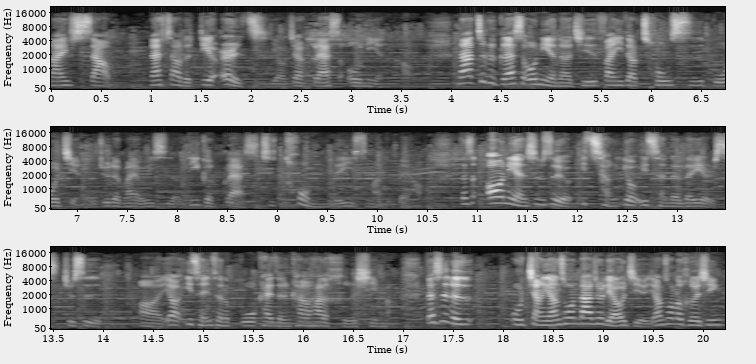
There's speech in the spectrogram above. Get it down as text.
Knife Out Knife Out 的第二集哦，叫 Glass Onion 哈。那这个 glass onion 呢，其实翻译叫抽丝剥茧，我觉得蛮有意思的。第一个 glass 是透明的意思嘛，对不对？哈，但是 onion 是不是有一层又一层的 layers？就是啊、呃，要一层一层的剥开才能看到它的核心嘛。但是呢，我讲洋葱，大家就了解洋葱的核心。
